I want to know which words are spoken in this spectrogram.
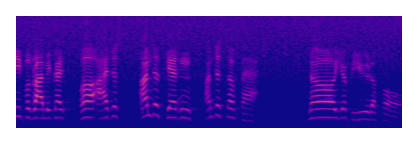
people drive me crazy. Well, I just, I'm just getting, I'm just so fat. No, you're beautiful.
